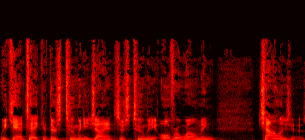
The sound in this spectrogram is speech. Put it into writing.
We can't take it. There's too many giants, there's too many overwhelming challenges.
